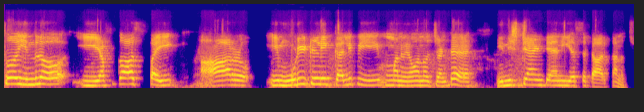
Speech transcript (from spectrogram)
సో ఇందులో ఈ ఎఫ్ కాస్ పై ఆర్ ఈ మూడిటిని కలిపి మనం ఏమనొచ్చు అంటే ఇన్స్టాంటేనియస్ టార్క్ అనొచ్చు.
